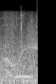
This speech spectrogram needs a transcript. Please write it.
believe.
